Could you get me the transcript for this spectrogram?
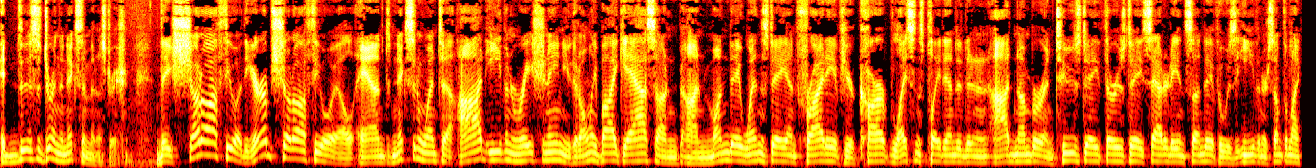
This is during the Nixon administration. They shut off the oil. The Arabs shut off the oil, and Nixon went to odd even rationing. You could only buy gas on, on Monday, Wednesday, and Friday if your car license plate ended in an odd number, and Tuesday, Thursday, Saturday, and Sunday if it was even or something like.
